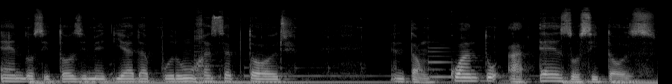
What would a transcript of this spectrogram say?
endocitose mediada por um receptor. Então, quanto à exocitose,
